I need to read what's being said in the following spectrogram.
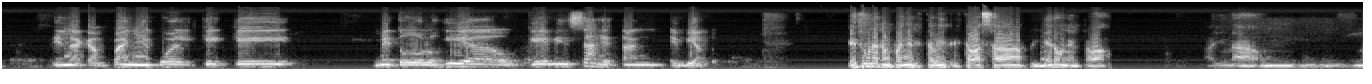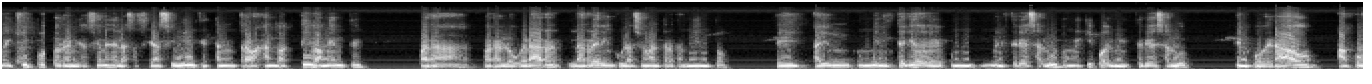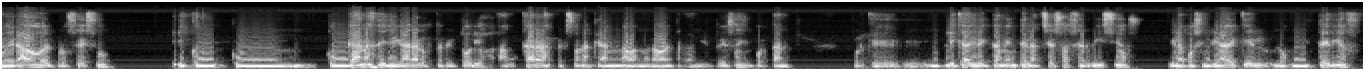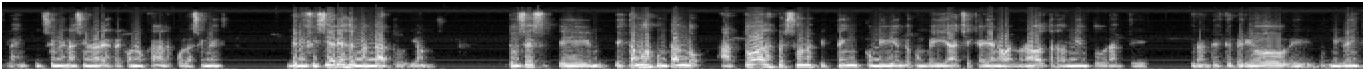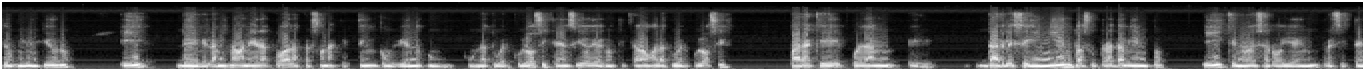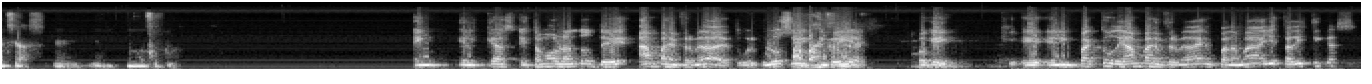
en la campaña? ¿Cuál, qué, qué metodología o qué mensaje están enviando? Esta es una campaña que está, está basada primero en el trabajo. Hay una, un, equipo de organizaciones de la sociedad civil que están trabajando activamente para, para lograr la revinculación al tratamiento. hay un, un, ministerio de, un Ministerio de Salud, un equipo del Ministerio de Salud empoderado, apoderado del proceso y con, con, con, ganas de llegar a los territorios a buscar a las personas que han abandonado el tratamiento. Y eso es importante, porque eh, implica directamente el acceso a servicios y la posibilidad de que los ministerios, las instituciones nacionales reconozcan a las poblaciones beneficiarias del mandato, digamos. Entonces, eh, estamos apuntando a todas las personas que estén conviviendo con VIH, que hayan abandonado el tratamiento durante, durante este periodo de 2020-2021 y de la misma manera todas las personas que estén conviviendo con, la tuberculosis, que hayan sido diagnosticados a la tuberculosis, para que puedan eh, darle seguimiento a su tratamiento y que no desarrollen resistencias eh, en, un futuro. En el caso, estamos hablando de ambas enfermedades, tuberculosis y VIH. Ok, eh, el impacto de ambas enfermedades en Panamá, ¿hay estadísticas?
